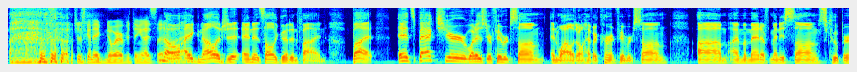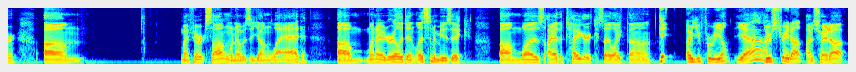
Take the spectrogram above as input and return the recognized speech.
Just to ignore everything I said. No, All I acknowledge it and it's all good and fine. But it's back to your what is your favorite song? And while I don't have a current favorite song, um, I'm a man of many songs, Cooper. Um, my favorite song when I was a young lad, um, when I really didn't listen to music, um, was "Eye of the Tiger" because I like the Di- Are you for real? yeah. You're straight up? I'm straight up.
